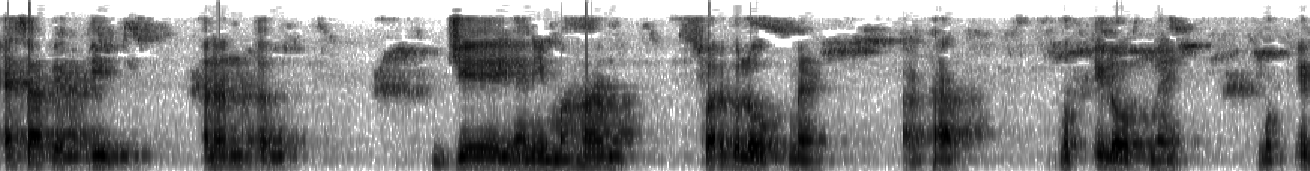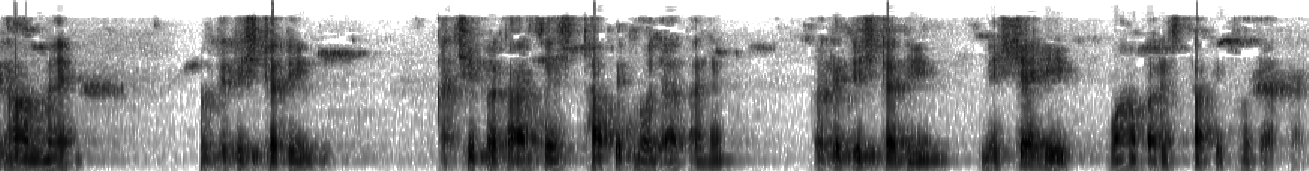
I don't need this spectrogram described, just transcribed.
ऐसा व्यक्ति अनंत जे यानी महान स्वर्गलोक में, अर्थात मुक्ति लोक में मुक्ति धाम में प्रतिष्ठति। अच्छी प्रकार से स्थापित हो जाता है। प्रतिष्ठति निश्चय ही वहाँ पर स्थापित हो जाता है।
